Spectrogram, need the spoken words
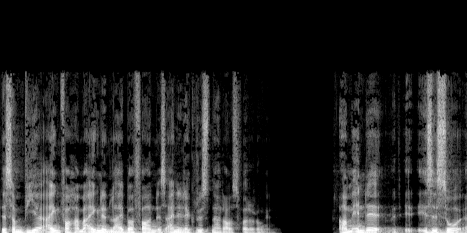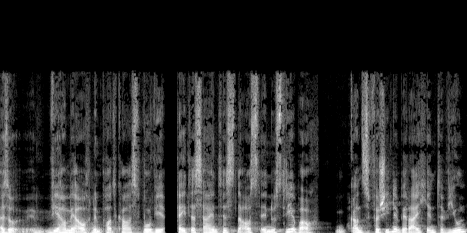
das haben wir einfach am eigenen Leib erfahren, ist eine der größten Herausforderungen. Am Ende ist es so, also wir haben ja auch einen Podcast, wo wir Data Scientisten aus der Industrie, aber auch ganz verschiedene Bereiche interviewen.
